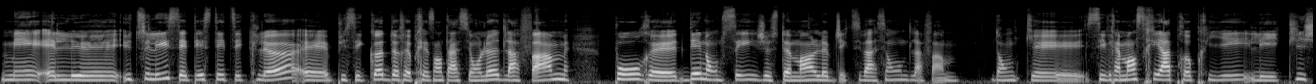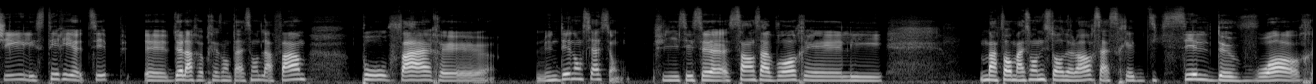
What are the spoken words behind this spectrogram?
Mais elle euh, utilise cette esthétique-là, euh, puis ces codes de représentation-là de la femme pour dénoncer justement l'objectivation de la femme. Donc, c'est vraiment se réapproprier les clichés, les stéréotypes de la représentation de la femme pour faire une dénonciation. Puis c'est ça, sans avoir les ma formation en histoire de l'art, ça serait difficile de voir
